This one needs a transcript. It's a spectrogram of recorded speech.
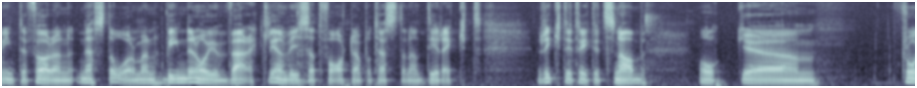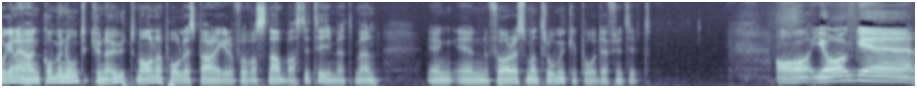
inte förrän nästa år. Men Binder har ju verkligen visat fart där på testerna direkt. Riktigt, riktigt snabb. Och eh, frågan är, han kommer nog inte kunna utmana Paul Esparger och få vara snabbast i teamet. Men en, en förare som man tror mycket på, definitivt. Ja, jag eh,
